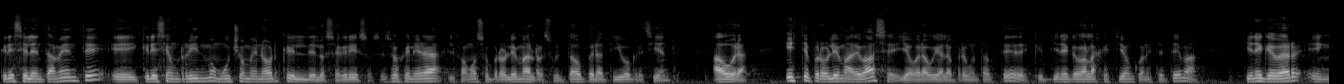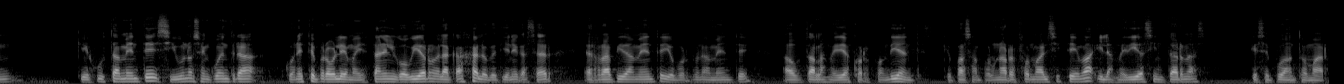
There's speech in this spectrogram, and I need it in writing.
Crece lentamente eh, y crece a un ritmo mucho menor que el de los egresos. Eso genera el famoso problema del resultado operativo creciente. Ahora, este problema de base, y ahora voy a la pregunta a ustedes, ¿qué tiene que ver la gestión con este tema? Tiene que ver en que justamente si uno se encuentra con este problema y está en el gobierno de la caja, lo que tiene que hacer es rápidamente y oportunamente adoptar las medidas correspondientes, que pasan por una reforma del sistema y las medidas internas que se puedan tomar.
